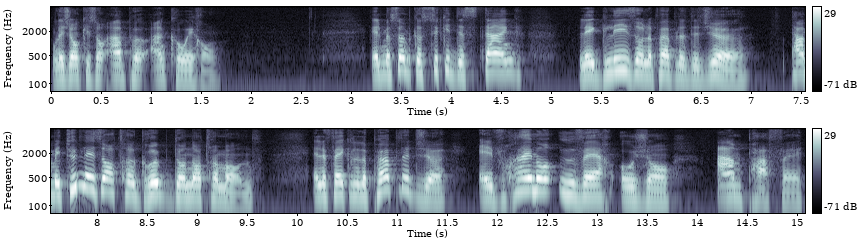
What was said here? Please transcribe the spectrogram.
des gens qui sont un peu incohérents. Il me semble que ce qui distingue l'Église ou le peuple de Dieu, parmi tous les autres groupes dans notre monde est le fait que le peuple de Dieu est vraiment ouvert aux gens imparfaits,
